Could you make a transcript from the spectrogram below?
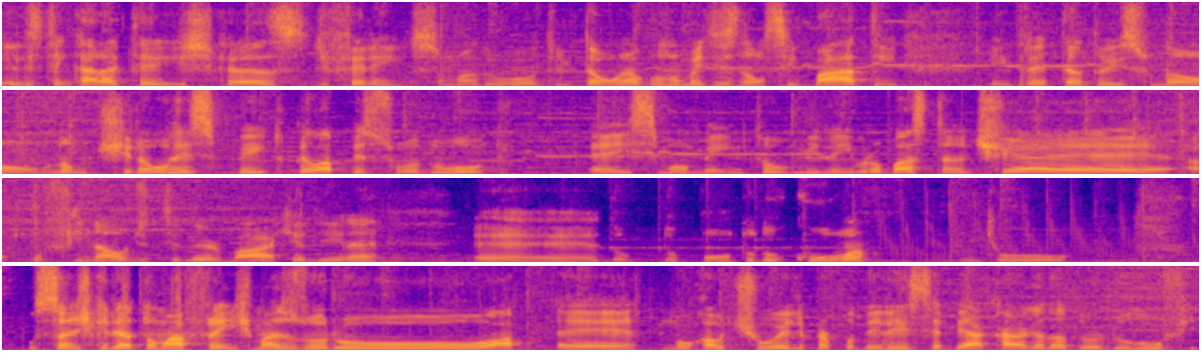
eles têm características diferentes um do outro, então em alguns momentos eles não se batem, entretanto isso não, não tira o respeito pela pessoa do outro. É, esse momento me lembrou bastante é, o final de Bach ali, né? É, do, do, ponto do Kuma, em que o, o Sanji queria tomar a frente, mas o Zoro é, nocauteou ele para poder receber a carga da dor do Luffy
